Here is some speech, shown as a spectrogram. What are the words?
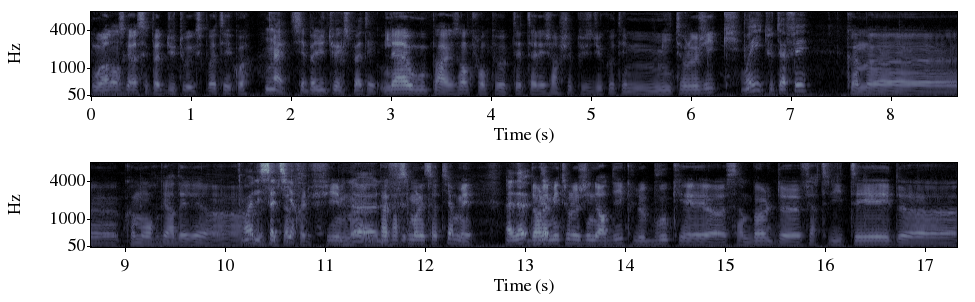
ou alors dans ce cas-là, c'est pas du tout exploité quoi. Ouais, c'est pas du tout exploité. Là où par exemple, on peut peut-être aller chercher plus du côté mythologique, Oui, tout à fait. Comme euh, comme on regardait euh, Ouais, les satires. après le film, euh, pas forcément les satires, mais Ah, dans la mythologie nordique, le bouc est euh, symbole de fertilité, de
